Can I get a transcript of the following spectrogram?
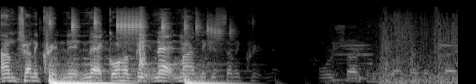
I'm trying to crit knit neck on her big neck. My niggas selling crit neck. Four shotguns, so I'm not gonna.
